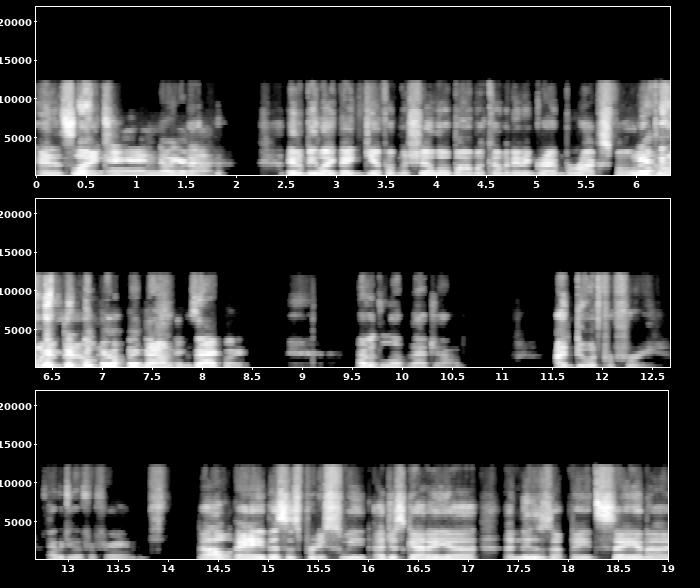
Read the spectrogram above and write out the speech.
and it's like and no, you're uh, not. It'll be like that gif of Michelle Obama coming in and grabbing Barack's phone Yeah. and throwing it down. Throwing it down. Exactly. I would love that job. I'd do it for free. I would do it for free. Oh, hey, this is pretty sweet. I just got a uh, a news update saying a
